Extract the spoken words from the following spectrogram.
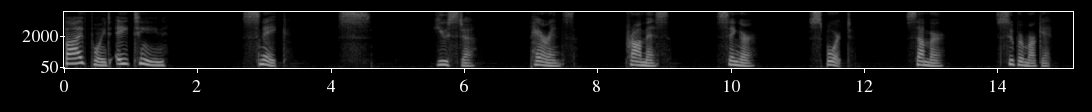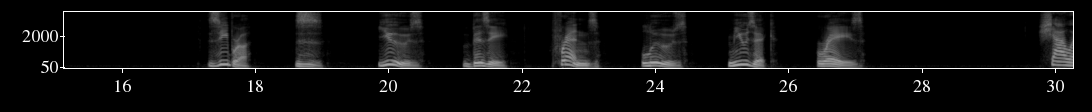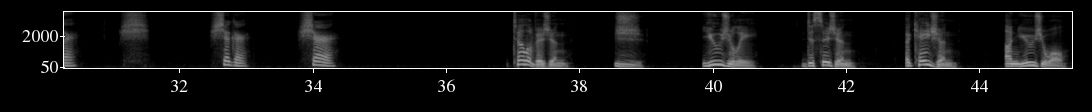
5.18 snake, s, to, parents, promise, singer, sport, summer, supermarket, zebra, z, use, busy, friends, lose, music, raise, shower, sh, sugar, sure, television, zh, usually, decision, occasion, unusual.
